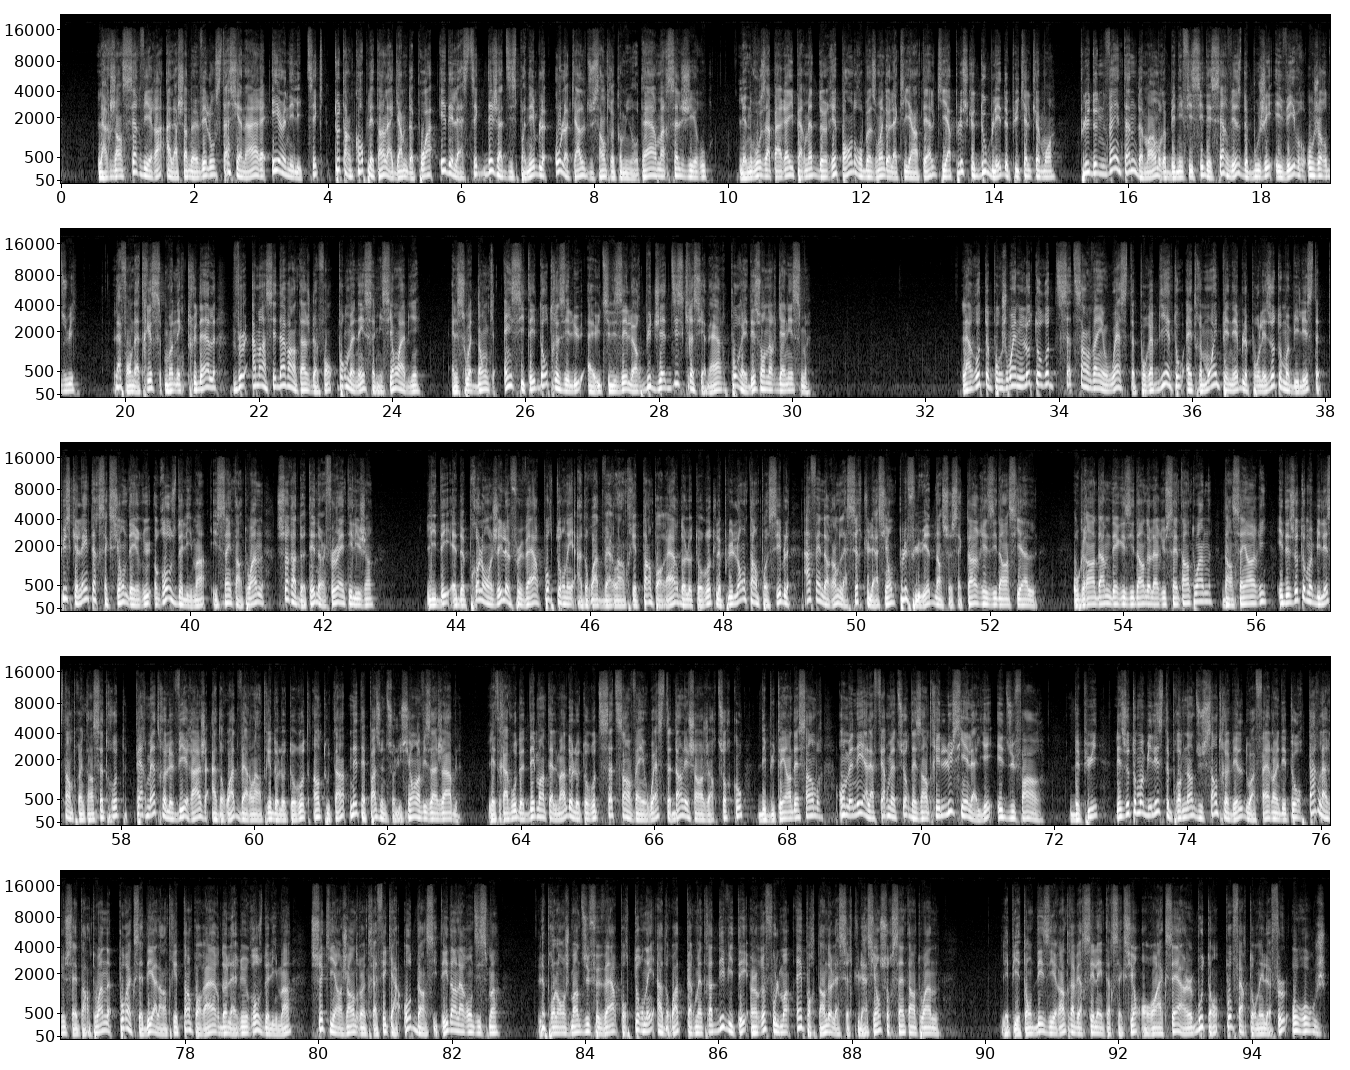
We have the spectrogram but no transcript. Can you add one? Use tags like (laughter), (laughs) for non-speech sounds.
L'argent servira à l'achat d'un vélo stationnaire et un elliptique tout en complétant la gamme de poids et d'élastique déjà disponible au local du centre communautaire Marcel Giroux. Les nouveaux appareils permettent de répondre aux besoins de la clientèle qui a plus que doublé depuis quelques mois. Plus d'une vingtaine de membres bénéficient des services de bouger et vivre aujourd'hui. La fondatrice Monique Trudel veut amasser davantage de fonds pour mener sa mission à bien. Elle souhaite donc inciter d'autres élus à utiliser leur budget discrétionnaire pour aider son organisme. La route pour joindre l'autoroute 720 Ouest pourrait bientôt être moins pénible pour les automobilistes puisque l'intersection des rues Rose de Lima et Saint-Antoine sera dotée d'un feu intelligent. L'idée est de prolonger le feu vert pour tourner à droite vers l'entrée temporaire de l'autoroute le plus longtemps possible afin de rendre la circulation plus fluide dans ce secteur résidentiel. Aux grandes dames des résidents de la rue Saint-Antoine, dans Saint-Henri et des automobilistes empruntant cette route, permettre le virage à droite vers l'entrée de l'autoroute en tout temps n'était pas une solution envisageable. Les travaux de démantèlement de l'autoroute 720 Ouest dans l'échangeur Turcot, débutés en décembre, ont mené à la fermeture des entrées Lucien-Lallier et du Fort. Depuis, les automobilistes provenant du centre-ville doivent faire un détour par la rue Saint-Antoine pour accéder à l'entrée temporaire de la rue Rose de Lima, ce qui engendre un trafic à haute densité dans l'arrondissement. Le prolongement du feu vert pour tourner à droite permettra d'éviter un refoulement important de la circulation sur Saint-Antoine. Les piétons désirant traverser l'intersection auront accès à un bouton pour faire tourner le feu au rouge.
